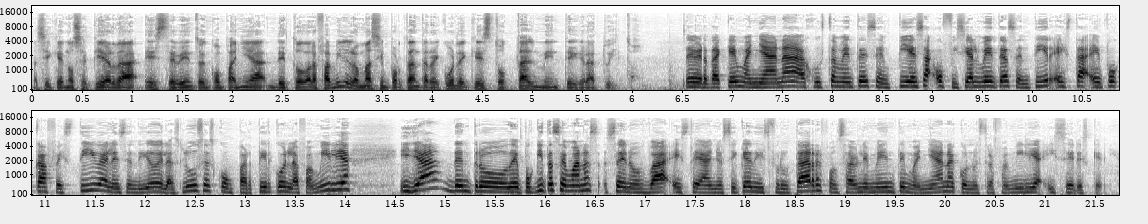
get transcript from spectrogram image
Así que no se pierda este evento en compañía de toda la familia. Lo más importante, recuerde que es totalmente gratuito. De verdad que mañana justamente se empieza oficialmente a sentir esta época festiva, el encendido de las luces, compartir con la familia y ya dentro de poquitas semanas se nos va este año, así que disfrutar responsablemente mañana con nuestra familia y seres queridos.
